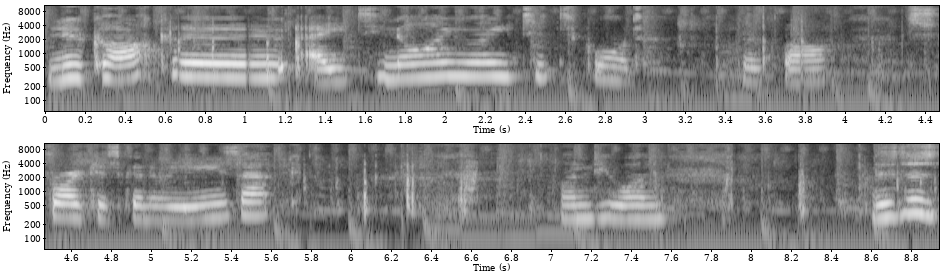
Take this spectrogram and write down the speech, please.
Lukaku, 89 rated squad so far. Striker's going to be Isak, 21. This is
